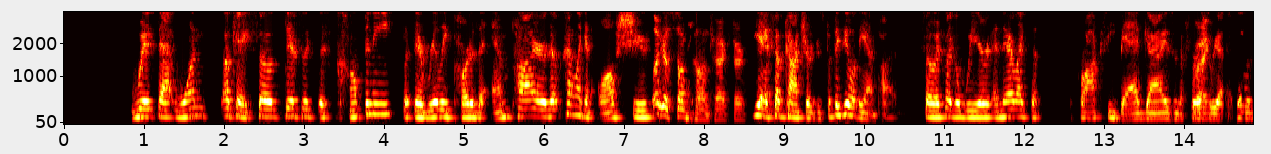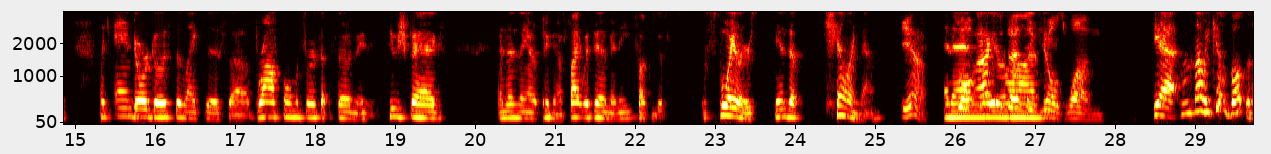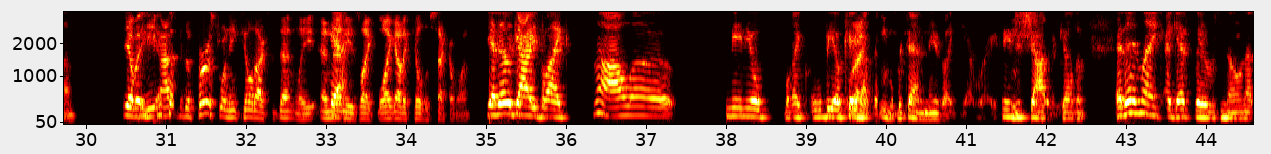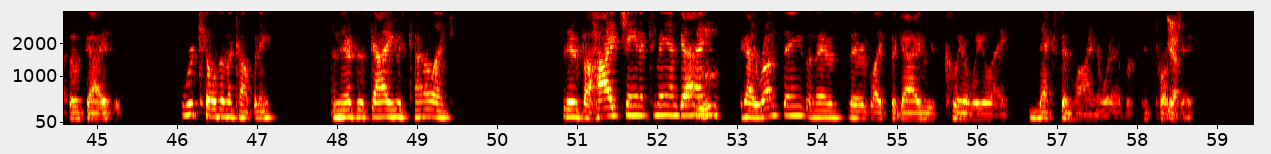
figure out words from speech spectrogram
with that one. Okay, so there's like this company, but they're really part of the empire. They're kind of like an offshoot. Like a subcontractor. Yeah, subcontractors, but they deal with the empire. So it's like a weird, and they're like the proxy bad guys in the first Right. three episodes. Like Andor goes to like this uh, brothel in the first episode, and there's these douchebags, and then they end up picking a fight with him, and he fucking just spoilers. He ends up killing them, Yeah. and then Well, accidentally on, kills one. Yeah, no, he kills both of them. Yeah, but He- he uh, the first one he killed accidentally, and then he's like, "Well, I got to kill the second one." Yeah, the other guy's like, no, I'll uh me and you'll like we'll be okay Right. about this. We'll pretend. And he was like, Yeah, right. And he just shot him and killed him. And then like I guess there was known that those guys were killed in the company. And there's this guy who's kind of like there's the high chain of command guy, Mhm. the guy who runs things, and there there's like the guy who's clearly like next in line or whatever, his protege.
